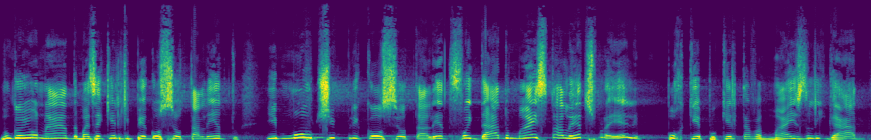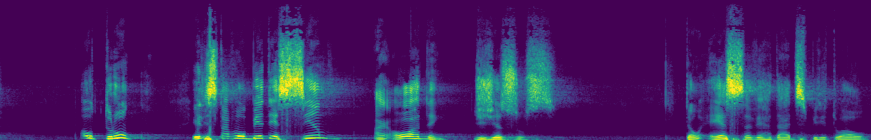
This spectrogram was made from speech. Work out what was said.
não ganhou nada, mas aquele que pegou seu talento e multiplicou seu talento, foi dado mais talentos para ele. Por quê? Porque ele estava mais ligado ao tronco, ele estava obedecendo a ordem de Jesus. Então, essa verdade espiritual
